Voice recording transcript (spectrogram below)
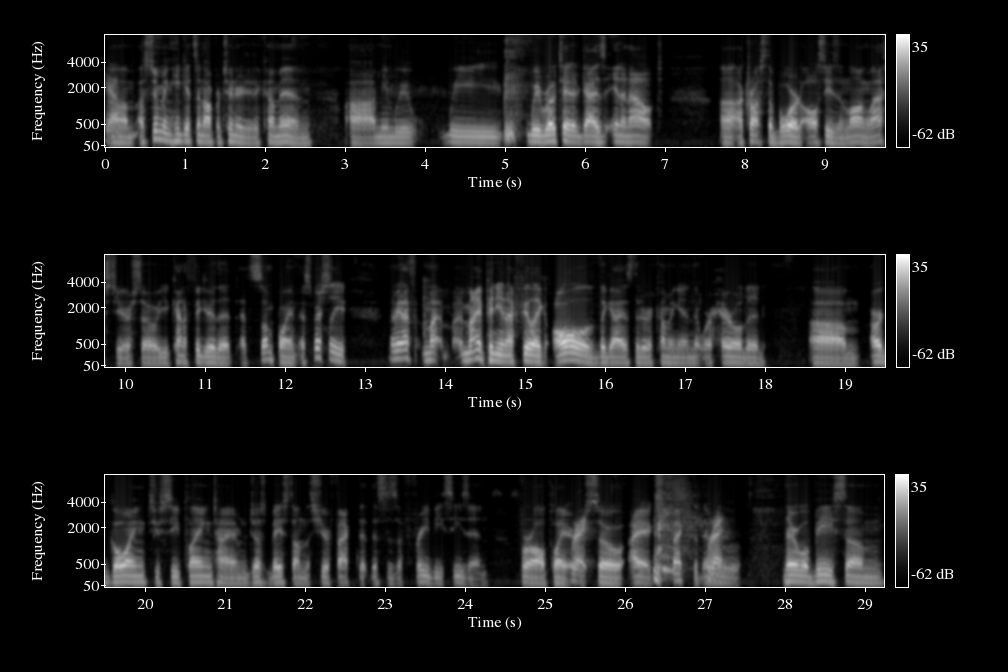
yeah. Um, assuming he gets an opportunity to come in, uh, I mean we we we rotated guys in and out uh, across the board all season long last year. So you kind of figure that at some point, especially, I mean, I my in my opinion, I feel like all of the guys that are coming in that were heralded um, are going to see playing time just based on the sheer fact that this is a freebie season for all players. Right. So I expect that there Right. will there will be some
